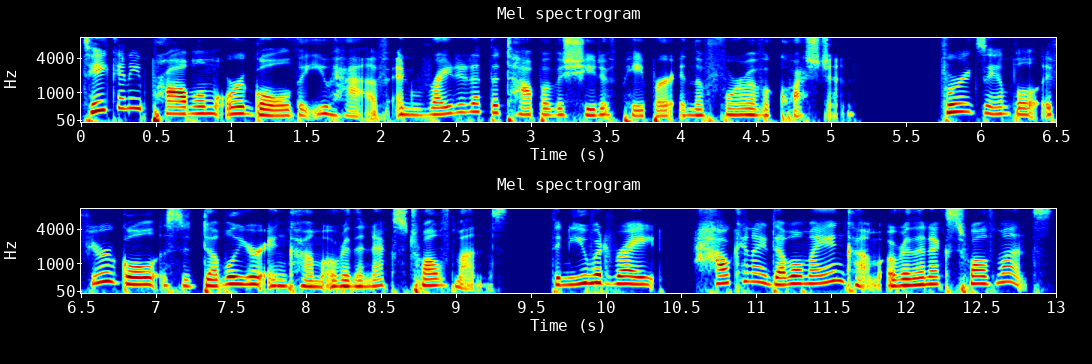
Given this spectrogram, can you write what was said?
Take any problem or goal that you have and write it at the top of a sheet of paper in the form of a question. For example, if your goal is to double your income over the next 12 months, then you would write, How can I double my income over the next 12 months?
